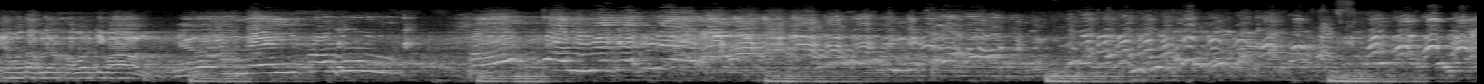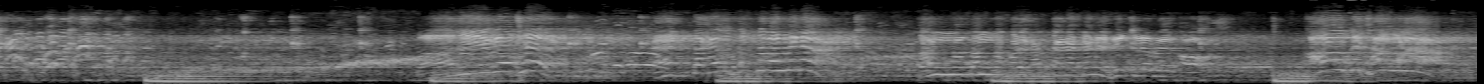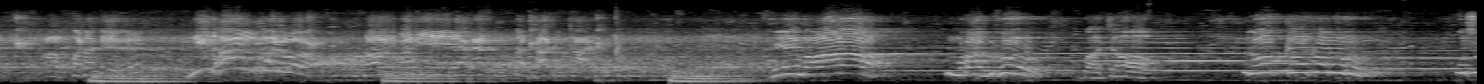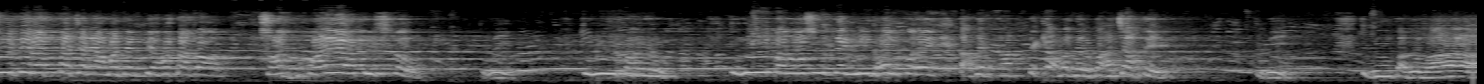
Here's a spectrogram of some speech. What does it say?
দেবতাগুলোর খবর কি বল? নেই প্রভু সব পালিয়ে গেছে। পালিয়ে গেছে? একটাকেও ধরতে পারলি না। তন্ন তন্ন করে ঘাটটাকে টেনে হেঁচড়ে বের কর কটাকে নিধন করব। তার বাড়ির এক একটা মাগো, বাঁচাও। রক্ষা করো। অসুরদের অত্যাচারে আমাদের দেবতাগণ সব ভয়ে অতিষ্ঠ। তুমি তুমি পারো তুমি পারো অসুরদের নিধন করে তাদের হাত থেকে আমাদের বাঁচাতে। তুমি তুমি পারো মা।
